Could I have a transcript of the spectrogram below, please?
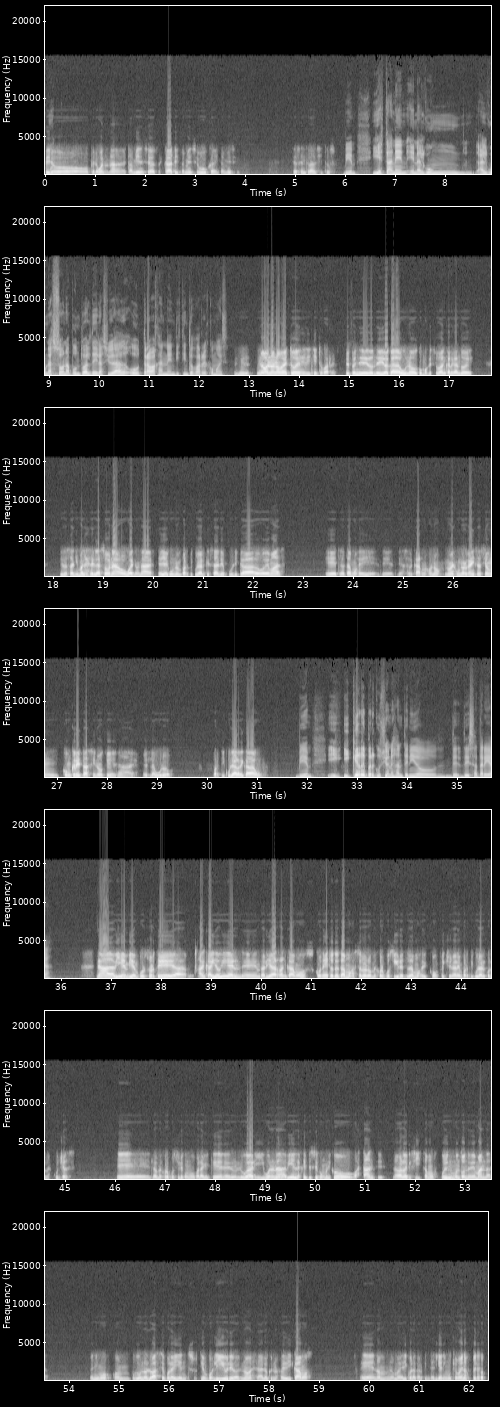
Pero, pero bueno, nada, también se rescata y también se busca y también se, hacen tránsitos. Bien, ¿y están en, en algún alguna zona puntual de la ciudad o trabajan en distintos barrios? ¿Cómo es? No, no, no, esto es en distintos barrios. Depende de dónde viva cada uno, como que se va encargando de, de los animales de la zona o bueno, nada, si hay alguno en particular que sale publicado o demás, eh, tratamos de, de, acercarnos o no. No es una organización concreta, sino que nada, es, es laburo particular de cada uno. Bien, ¿y, qué repercusiones han tenido de, esa tarea? Nada, bien, bien, por suerte ha, han caído bien, en realidad arrancamos con esto, tratamos de hacerlo lo mejor posible, tratamos de confeccionar en particular con las cuchas eh, lo mejor posible como para que queden en un lugar. Y bueno, nada, bien, la gente se comunicó bastante, la verdad que sí, estamos cubriendo un montón de demanda, venimos con, porque uno lo hace por ahí en sus tiempos libres, no es a lo que nos dedicamos, eh, no, me dedico a la carpintería ni mucho menos, pero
